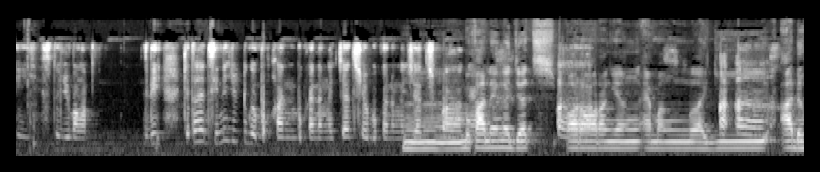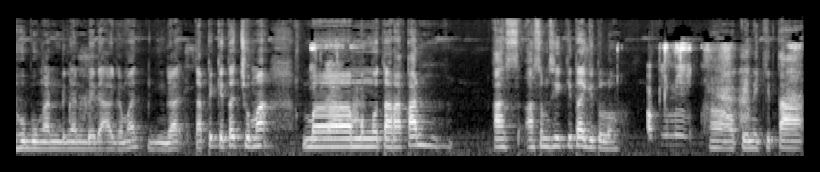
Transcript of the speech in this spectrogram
Ih setuju banget kita di sini juga bukan bukan yang ngejudge ya bukan yang ngejudge Hmm, orang bukan yang- yang ngejudge orang-orang yang emang lagi uh. ada hubungan dengan beda agama enggak. Tapi kita cuma me- mengutarakan as- asumsi kita gitu loh. Opini. Eh, opini kita.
